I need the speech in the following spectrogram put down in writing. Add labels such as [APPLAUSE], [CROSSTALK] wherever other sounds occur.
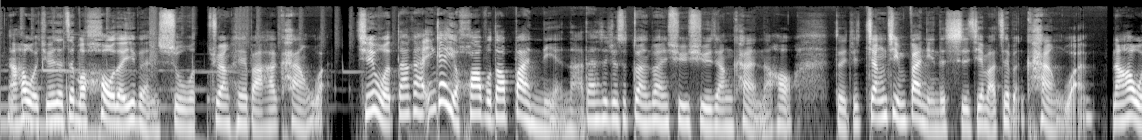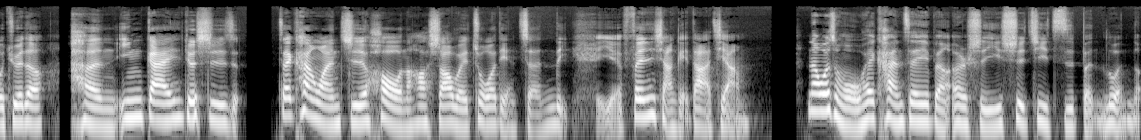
然后我觉得这么厚的一本书，居然可以把它看完。其实我大概应该也花不到半年呐，但是就是断断续续这样看，然后对，就将近半年的时间把这本看完。然后我觉得很应该就是在看完之后，然后稍微做点整理，也分享给大家。那为什么我会看这一本《二十一世纪资本论》呢？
